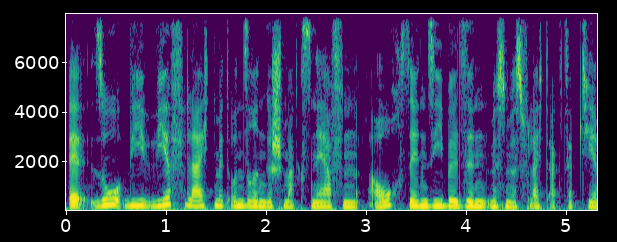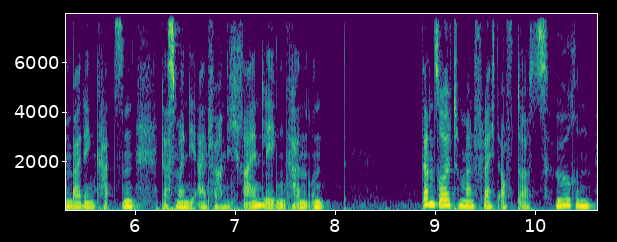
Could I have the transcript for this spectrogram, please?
äh, so wie wir vielleicht mit unseren Geschmacksnerven auch sensibel sind, müssen wir es vielleicht akzeptieren bei den Katzen, dass man die einfach nicht reinlegen kann. Und dann sollte man vielleicht auf das hören.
